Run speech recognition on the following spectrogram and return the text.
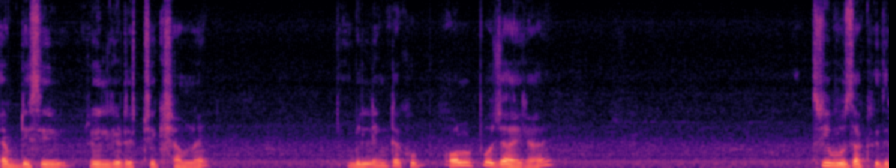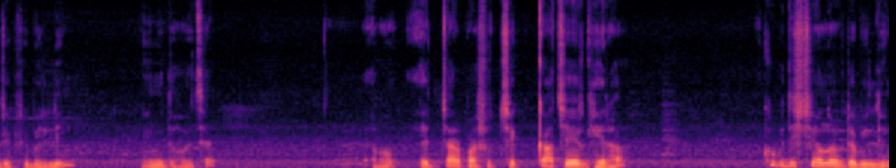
এফডিসি রেলগেটের ঠিক সামনে। বিল্ডিংটা খুব অল্প জায়গায় ত্রিভুজ আকৃতির একটি বিল্ডিং নির্মিত হয়েছে। এবং এর চারপাশ হচ্ছে কাচের ঘেরা। খুবই দৃষ্টিনন্দন একটা বিল্ডিং।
